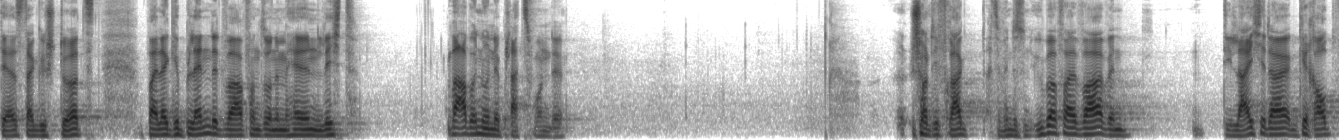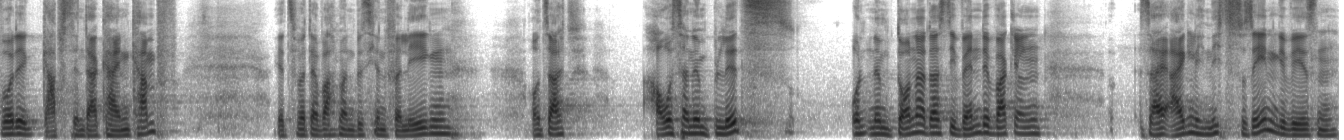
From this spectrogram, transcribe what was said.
der ist da gestürzt, weil er geblendet war von so einem hellen Licht. War aber nur eine Platzwunde. Schotti fragt, also wenn das ein Überfall war, wenn die Leiche da geraubt wurde, gab es denn da keinen Kampf? Jetzt wird der Wachmann ein bisschen verlegen und sagt, außer einem Blitz und einem Donner, dass die Wände wackeln, sei eigentlich nichts zu sehen gewesen.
